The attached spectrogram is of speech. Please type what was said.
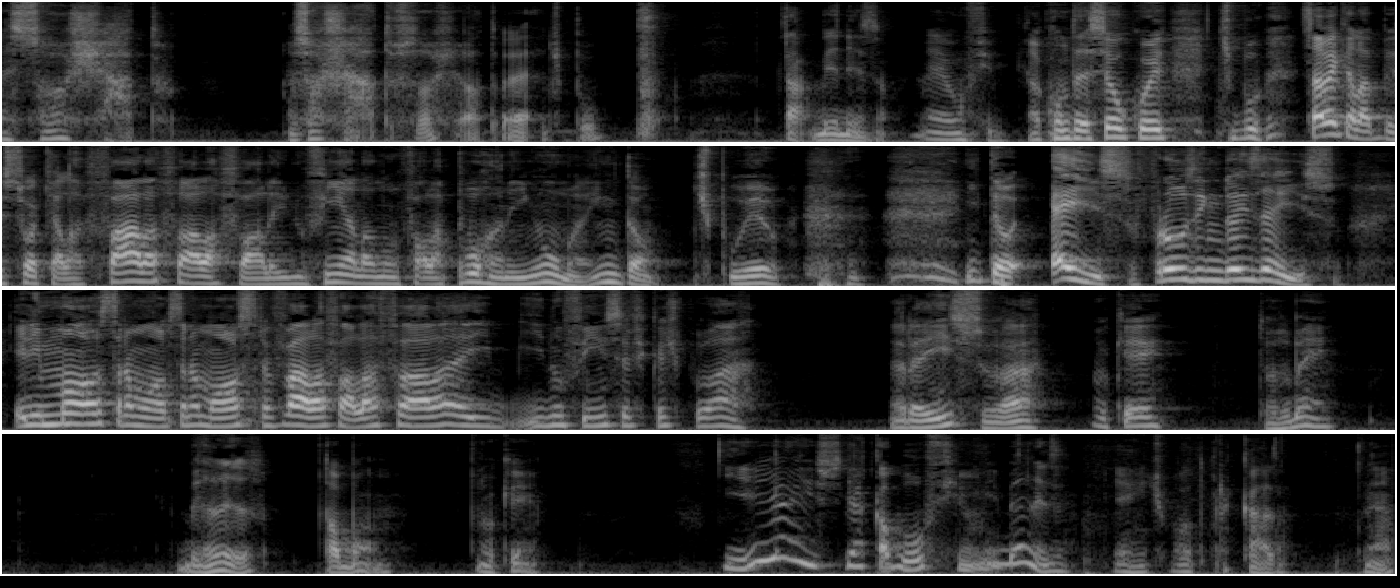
É só chato. É só chato, só chato. É tipo. Tá, beleza. É um filme. Aconteceu coisa. Tipo, sabe aquela pessoa que ela fala, fala, fala e no fim ela não fala porra nenhuma? Então, tipo eu. então, é isso. Frozen 2 é isso. Ele mostra, mostra, mostra, fala, fala, fala e, e no fim você fica tipo, ah, era isso? Ah, ok. Tudo bem. Beleza. Tá bom. Ok. E é isso. E acabou o filme, beleza. E a gente volta pra casa, né?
